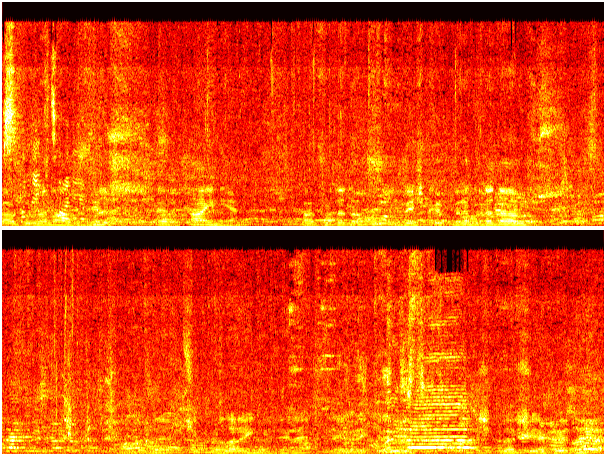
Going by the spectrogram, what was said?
Carrefour'dan aldığımız. Evet aynı ya. Carrefour'da da 35-40 lira burada daha ucuz. Burada Çıpralar en güzeli. Levrekler Çıprar şey yapıyor da. Evet.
